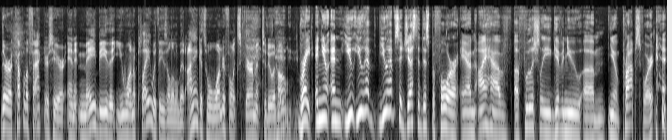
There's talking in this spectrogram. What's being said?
there are a couple of factors here, and it may be that you want to play with these a little bit. I think it's a wonderful experiment to do at home. Right, and you know, and you you have you have suggested this before, and I have uh, foolishly given you um, you know props for it.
